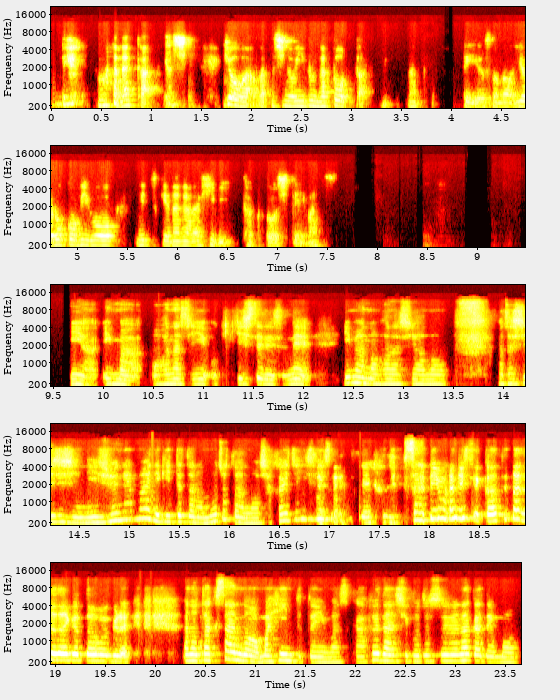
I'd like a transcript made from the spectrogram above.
で、まあなんか、よし、今日は私の言い分が通ったなんかっていうその喜びを見つけながら日々格闘しています。いや、今お話お聞きしてですね、今のお話、あの私自身20年前に聞いてたら、もうちょっとあの社会人生って サラリーマンにして変わってたんじゃないかと思うぐらい、あのたくさんの、まあ、ヒントといいますか、普段仕事する中でも、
